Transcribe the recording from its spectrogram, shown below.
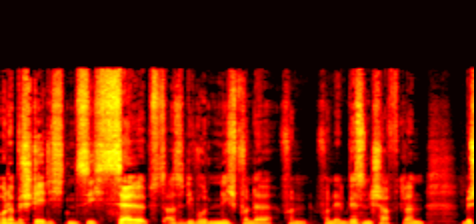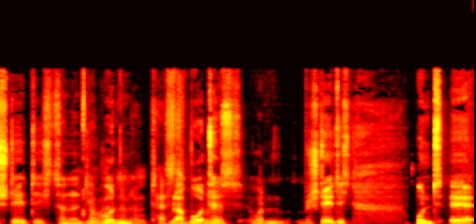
oder bestätigten sich selbst, also die wurden nicht von der von von den Wissenschaftlern bestätigt, sondern die Aber wurden Labortests hm. wurden bestätigt. Und äh,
